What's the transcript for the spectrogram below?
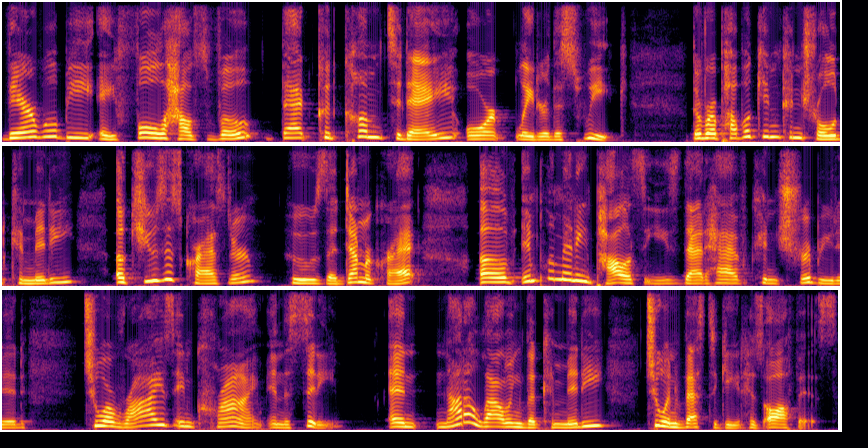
there will be a full House vote that could come today or later this week. The Republican controlled committee accuses Krasner, who's a Democrat, of implementing policies that have contributed to a rise in crime in the city and not allowing the committee to investigate his office.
